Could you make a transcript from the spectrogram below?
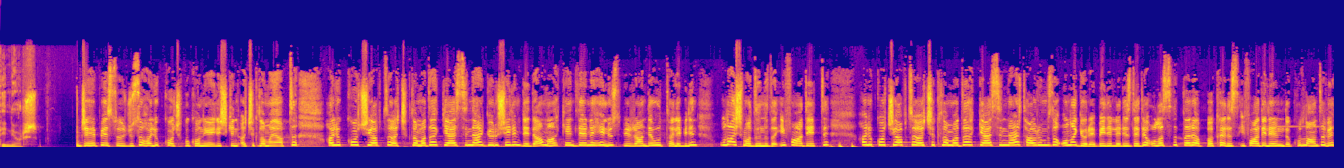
dinliyoruz. CHP sözcüsü Haluk Koç bu konuya ilişkin açıklama yaptı. Haluk Koç yaptığı açıklamada gelsinler görüşelim dedi ama kendilerine henüz bir randevu talebinin ulaşmadığını da ifade etti. Haluk Koç yaptığı açıklamada gelsinler tavrımızı ona göre belirleriz dedi. Olasılıklara bakarız ifadelerini de kullandı ve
